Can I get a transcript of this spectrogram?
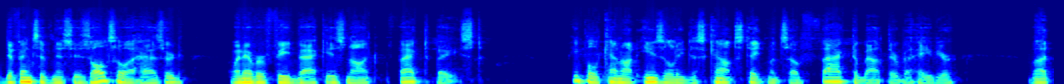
Defensiveness is also a hazard whenever feedback is not fact based. People cannot easily discount statements of fact about their behavior, but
